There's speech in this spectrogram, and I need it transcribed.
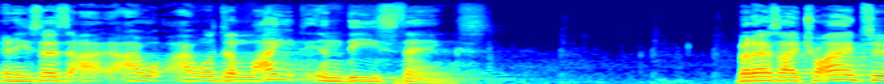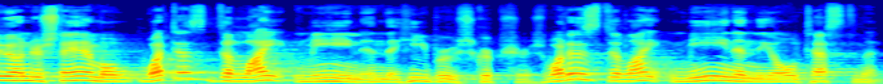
And he says, I, I, I will delight in these things. But as I tried to understand, well, what does delight mean in the Hebrew scriptures? What does delight mean in the Old Testament?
